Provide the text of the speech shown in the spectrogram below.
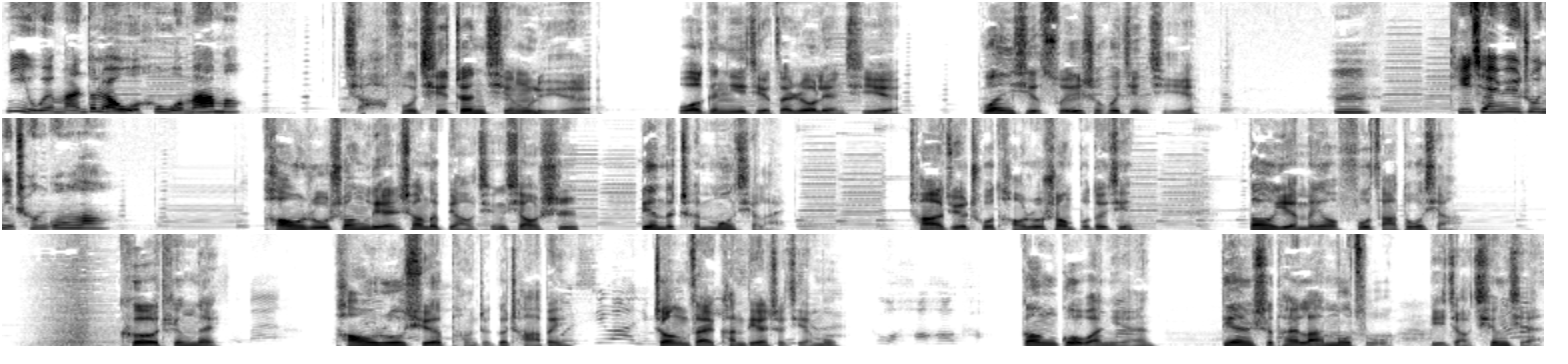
你以为瞒得了我和我妈吗？假夫妻真情侣，我跟你姐在热恋期，关系随时会晋级。嗯，提前预祝你成功了。陶如霜脸上的表情消失，变得沉默起来。察觉出陶如霜不对劲，倒也没有复杂多想。客厅内，陶如雪捧着个茶杯，正在看电视节目。刚过完年，电视台栏目组比较清闲，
